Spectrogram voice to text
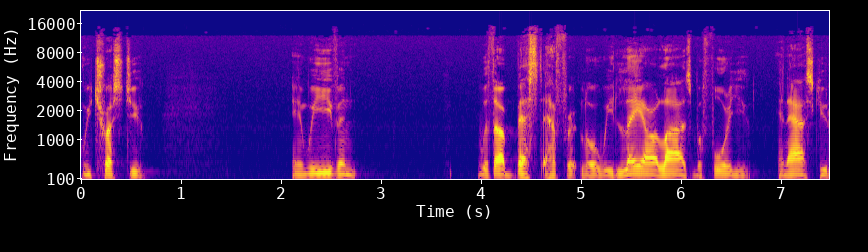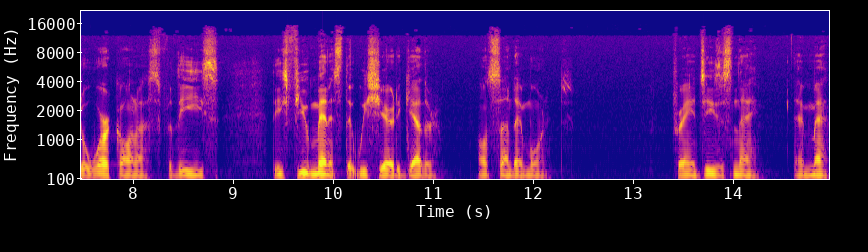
We trust you. And we even, with our best effort, Lord, we lay our lives before you and ask you to work on us for these, these few minutes that we share together on Sunday mornings. Pray in Jesus' name. Amen.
